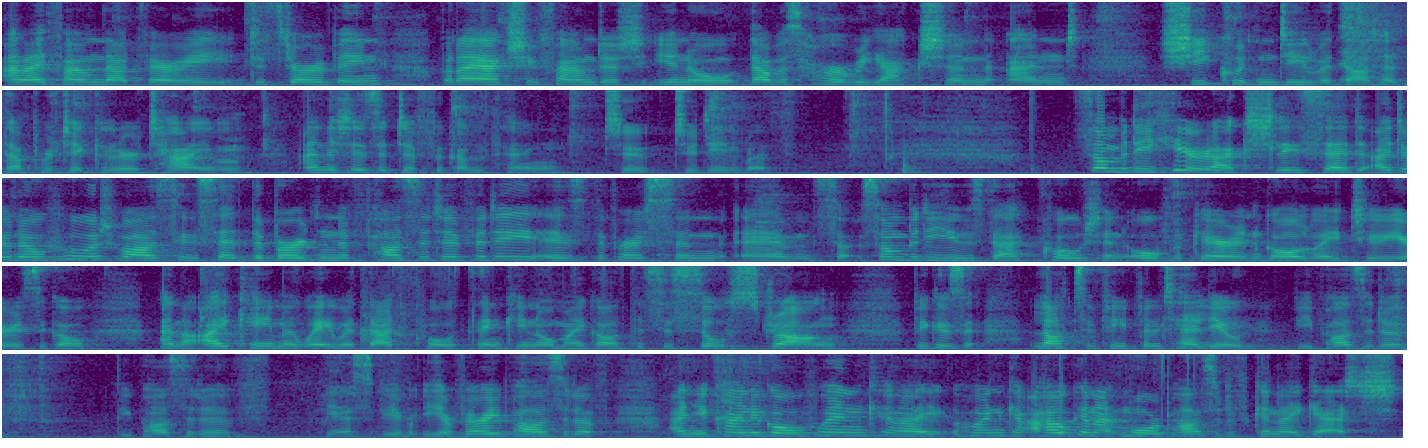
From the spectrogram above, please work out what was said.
And I found that very disturbing, but I actually found it, you know, that was her reaction and she couldn't deal with that at that particular time. And it is a difficult thing to, to deal with. Somebody here actually said, I don't know who it was who said the burden of positivity is the person, um, so somebody used that quote in Ovacare in Galway two years ago. And I came away with that quote thinking, oh my God, this is so strong. Because lots of people tell you, be positive, be positive, yes, you're very positive. And you kind of go, when can I, when can, how can I, more positive can I get?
